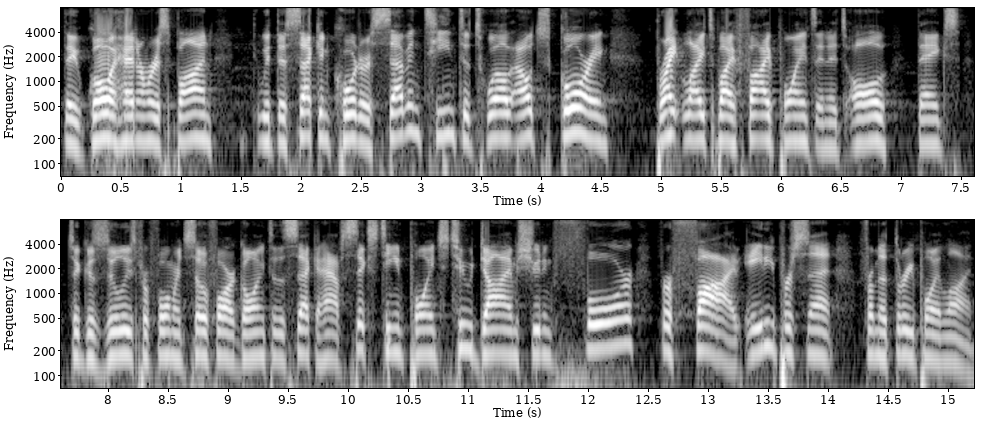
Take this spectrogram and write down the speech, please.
They go ahead and respond with the second quarter 17 to 12 outscoring Bright Lights by 5 points and it's all thanks to Gazuli's performance so far going to the second half. 16 points, two dimes, shooting four for five, 80% from the three-point line.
